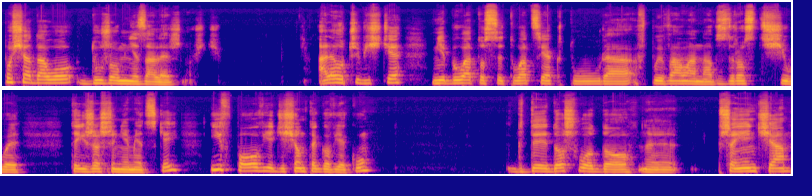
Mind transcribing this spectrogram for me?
posiadało dużą niezależność. Ale oczywiście nie była to sytuacja, która wpływała na wzrost siły tej Rzeszy Niemieckiej i w połowie X wieku, gdy doszło do e, przejęcia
